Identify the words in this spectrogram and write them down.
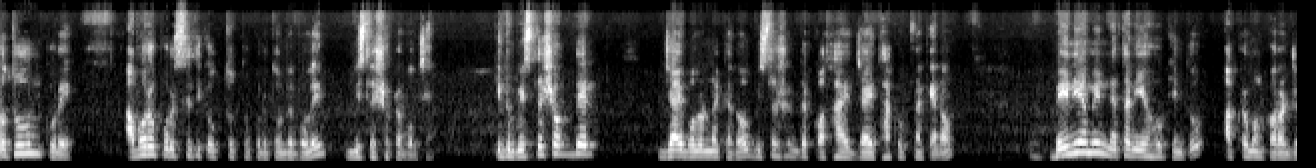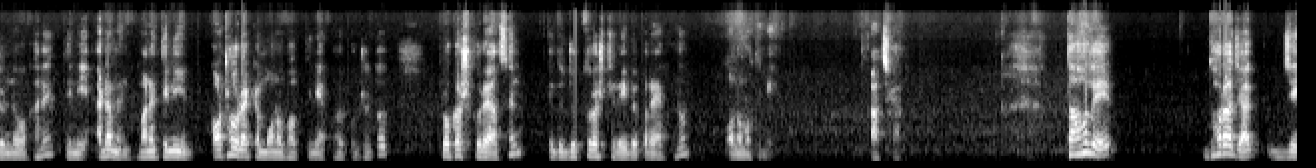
নতুন করে আবারও পরিস্থিতিকে উত্তপ্ত করে তুলবে বলে বিশ্লেষকরা বলছেন। কিন্তু বিশ্লেষকদের যাই বলুন না কেন, বিশ্লেষকদের কথায় যাই থাকুক না কেন, বেনিয়ামিন নেতানিয়াহু কিন্তু আক্রমণ করার জন্য ওখানে তিনি অ্যাডামেন্ট মানে তিনি কঠোর একটা মনোভাব তিনি এখনও পর্যন্ত প্রকাশ করে আছেন, কিন্তু যুক্তরাষ্ট্রের এই ব্যাপারে এখনও অনুমতি নেই। আচ্ছা তাহলে ধরা যাক যে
